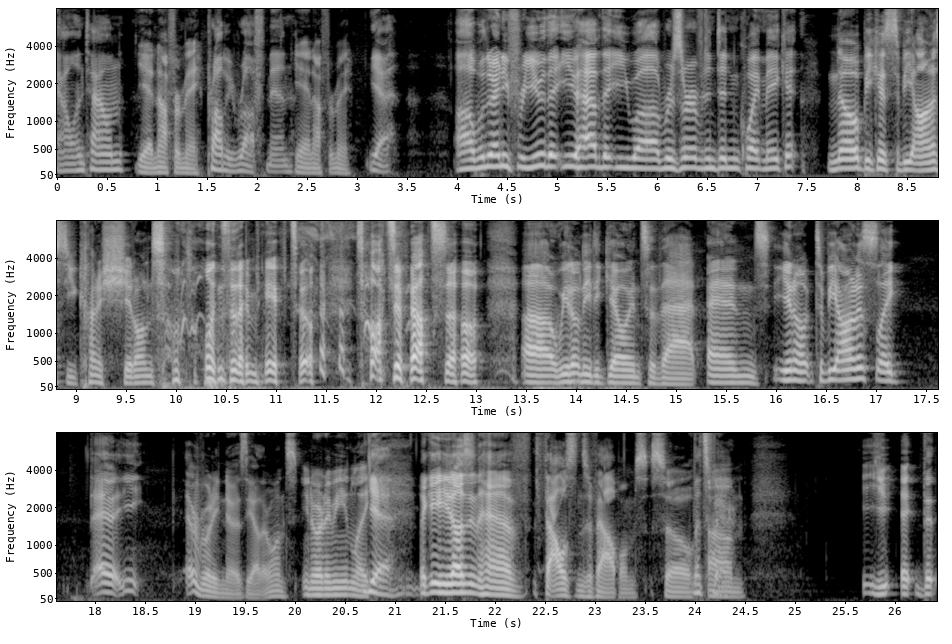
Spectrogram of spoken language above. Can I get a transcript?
Allentown. Yeah, not for me. Probably rough, man. Yeah, not for me. Yeah. Uh, were there any for you that you have that you uh, reserved and didn't quite make it? No, because to be honest, you kind of shit on some of the ones that I may have to- talked about, so uh, we don't need to go into that. And you know, to be honest, like uh, everybody knows the other ones. You know what I mean? Like, yeah, like he doesn't have thousands of albums, so That's fair. Um, you, it, the,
